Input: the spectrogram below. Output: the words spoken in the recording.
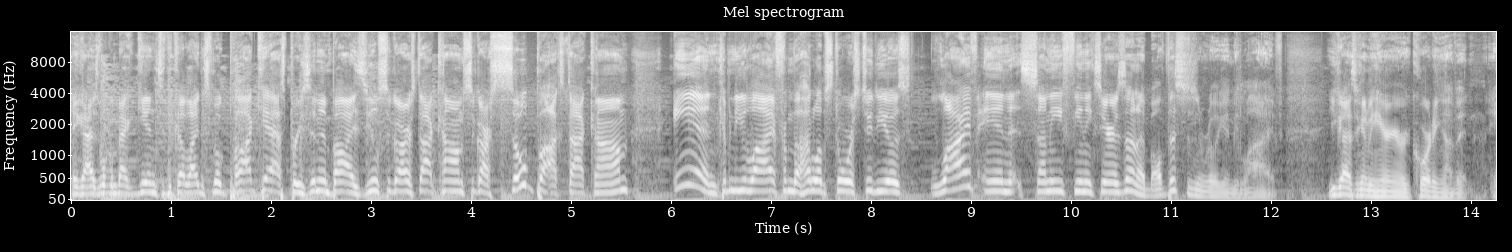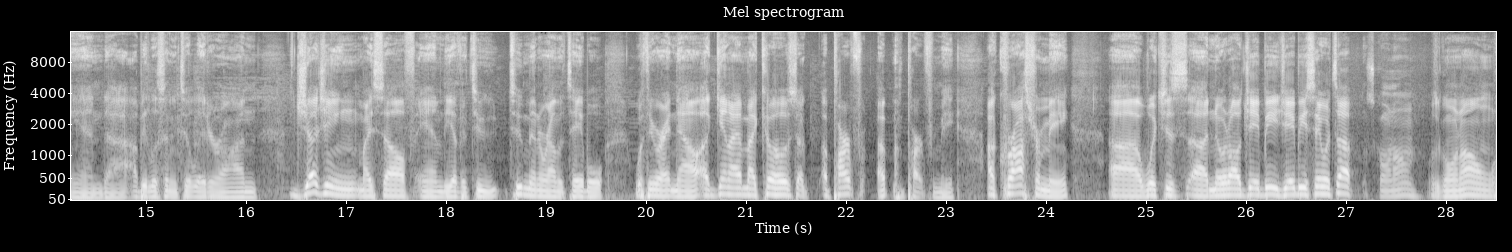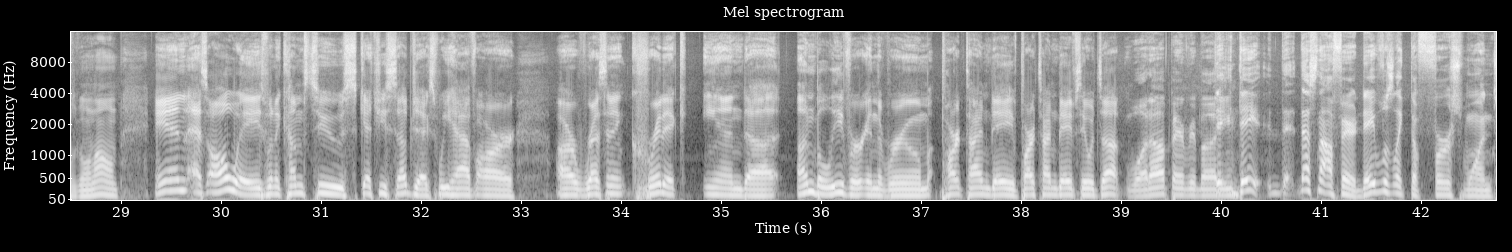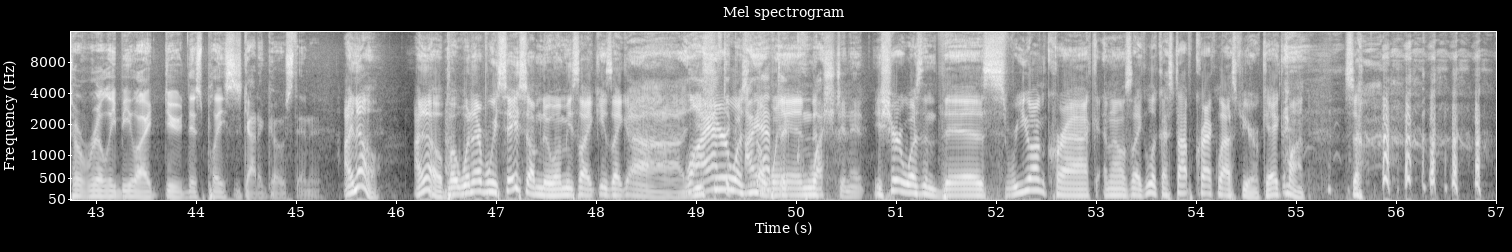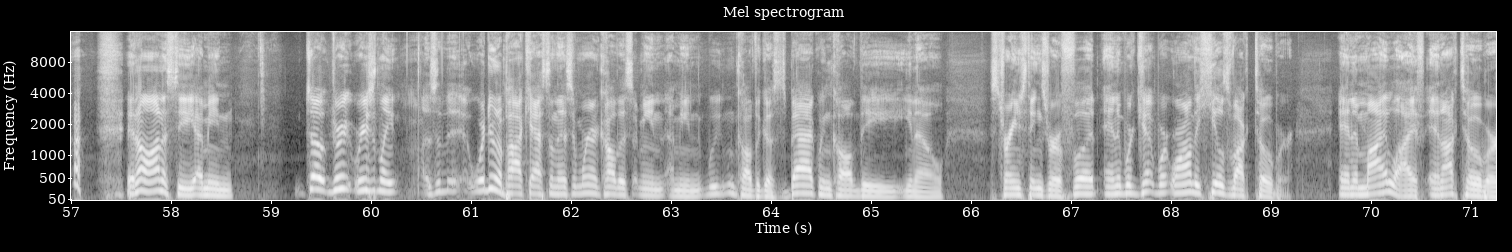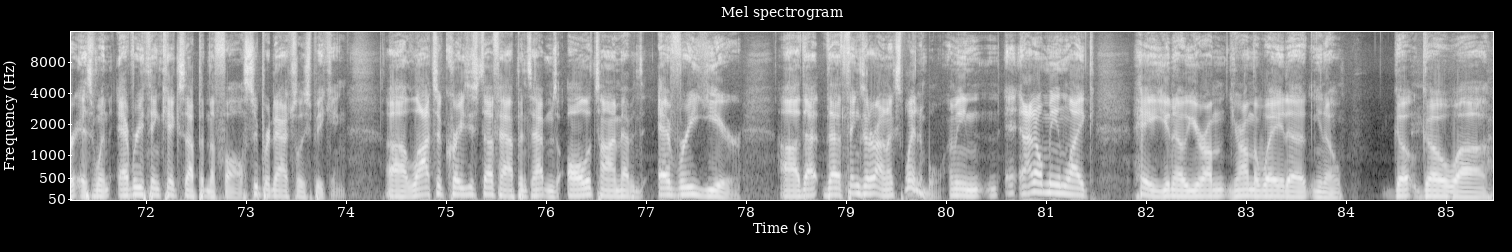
Hey guys, welcome back again to the Cut Light and Smoke podcast presented by ZealCigars.com, CigarSoapbox.com, and coming to you live from the Huddle Up Store Studios, live in sunny Phoenix, Arizona. Well, this isn't really going to be live. You guys are going to be hearing a recording of it, and uh, I'll be listening to it later on, judging myself and the other two two men around the table with me right now. Again, I have my co-host apart from, uh, apart from me, across from me, uh, which is uh, Know It All JB. JB, say what's up. What's going on? What's going on? What's going on? And as always, when it comes to sketchy subjects, we have our our resident critic and uh, unbeliever in the room, part time Dave. Part time Dave, say what's up. What up, everybody? Dave, Dave, that's not fair. Dave was like the first one to really be like, dude, this place has got a ghost in it. I know, I know, but whenever we say something to him, he's like, he's like, ah, well, you I sure to, wasn't I the have wind? to question it. You sure it wasn't this? Were you on crack? And I was like, look, I stopped crack last year. Okay, come on. so, in all honesty, I mean, so re- recently, so we're doing a podcast on this, and we're gonna call this. I mean, I mean, we can call it the ghost is back. We can call it the you know, strange things are afoot, and we're get, we're, we're on the heels of October. And in my life, in October is when everything kicks up in the fall, supernaturally speaking. Uh, lots of crazy stuff happens. Happens all the time. Happens every year. Uh, that that things that are unexplainable. I mean, and I don't mean like, hey, you know, you're on you're on the way to you know, go go uh,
